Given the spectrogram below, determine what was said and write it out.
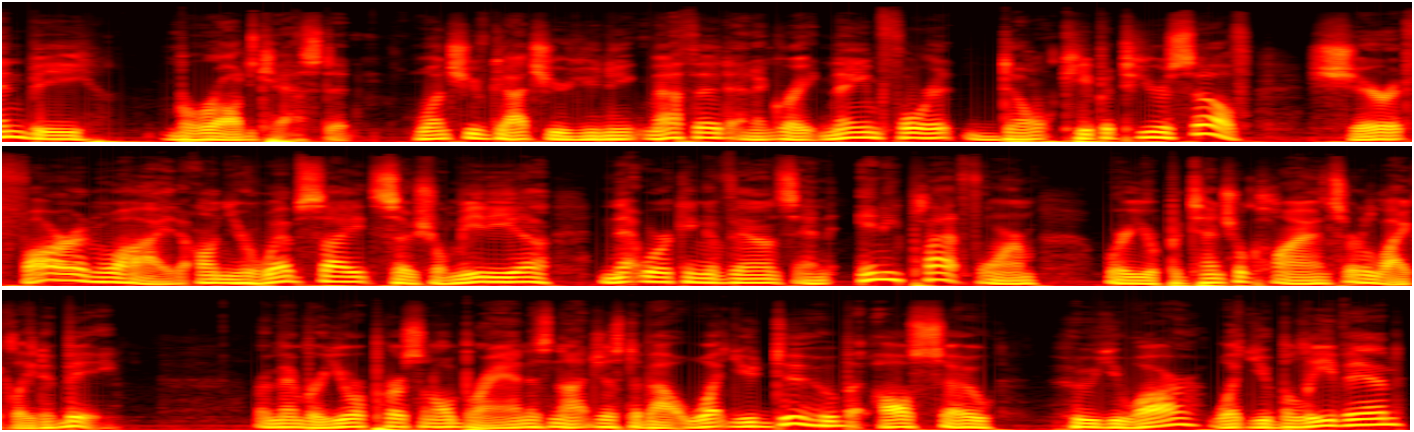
And B broadcast it. Once you've got your unique method and a great name for it, don't keep it to yourself. Share it far and wide on your website, social media, networking events, and any platform where your potential clients are likely to be. Remember, your personal brand is not just about what you do, but also who you are, what you believe in,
